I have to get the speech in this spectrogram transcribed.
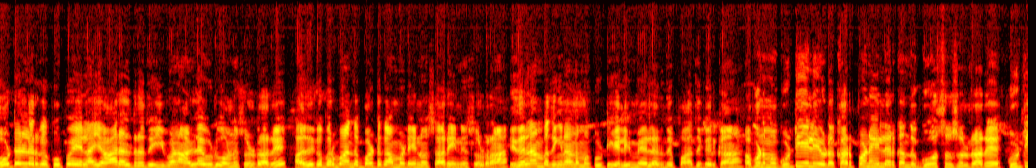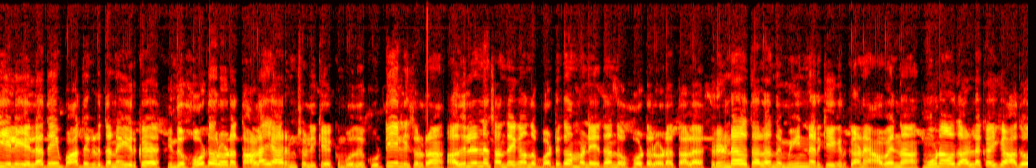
ஹோட்டல்ல இருக்க குப்பையெல்லாம் யார் அல்றது இவன் அள்ள விடுவான்னு சொல்றாரு. அதுக்கப்புறமா அந்த பட்டுக்கா மண்டையனும் சரின்னு சொல்றான். இதெல்லாம் பாத்தீங்கன்னா நம்ம குட்டி எலி மேல இருந்து பார்த்துக்கிருக்கான் அப்போ அப்ப நம்ம குட்டி எலியோட கற்பனையில இருக்க அந்த கூசு சொல்றாரு குட்டி எலி எல்லாத்தையும் பாத்துக்கிட்டு தானே இருக்க? இந்த ஹோட்டலோட தலை யாருன்னு சொல்லி கேட்கும்போது குட்டி எலி சொல்றான் அதுல என்ன சந்தேகம்? அந்த பட்டுக்கா மண்டையை தான் இந்த ஹோட்டலோட தலை. ரெண்டாவது தலை அந்த மீன் நறுக்கி இருக்கானே அவன் தான் மூணாவது அள்ள கைக்கு அதோ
